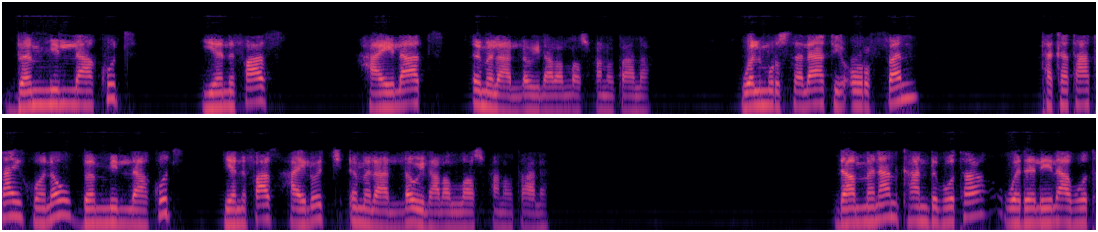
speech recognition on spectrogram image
በሚላኩት የንፋስ ኃይላት እምላለሁ ይላል አላህ Wa Ta'ala ወልሙርሰላት ዑርፈን ተከታታይ ሆነው በሚላኩት የንፋስ ኃይሎች እምላለሁ ይላል አላህ Wa Ta'ala ዳመናን ከአንድ ቦታ ወደ ሌላ ቦታ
